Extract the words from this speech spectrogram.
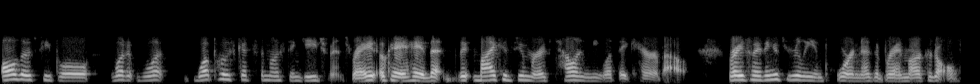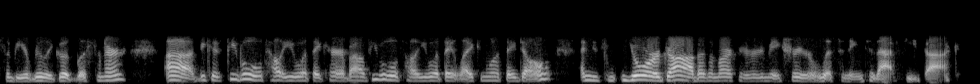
all those people what what what post gets the most engagement, right? Okay, hey, that, that my consumer is telling me what they care about right? So I think it's really important as a brand marketer to also be a really good listener uh, because people will tell you what they care about, people will tell you what they like and what they don't, and it's your job as a marketer to make sure you're listening to that feedback.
